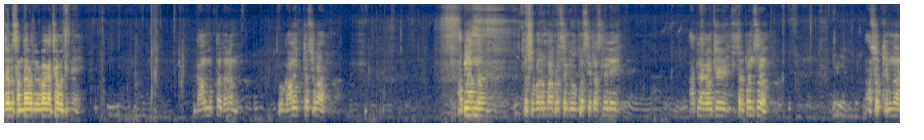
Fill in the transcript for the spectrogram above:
जलसंधारण विभागाच्या वतीने गालमुक्त धरण व गाळयुक्त शिवार अभियान शुभारंभाप्रसंगी उपस्थित असलेले आपल्या गावचे सरपंच अशोक खिन्नर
